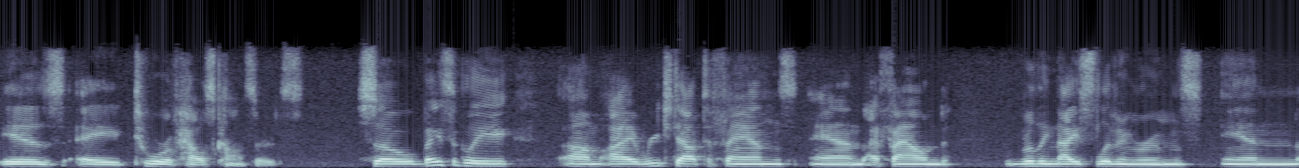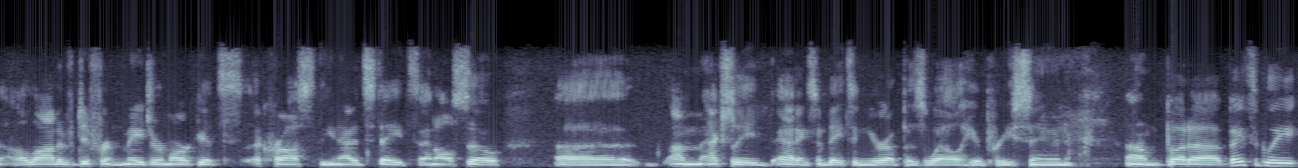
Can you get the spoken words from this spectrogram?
is a tour of house concerts. So basically, um, I reached out to fans and I found really nice living rooms in a lot of different major markets across the United States and also uh, I'm actually adding some dates in Europe as well here pretty soon. Um, but uh, basically,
